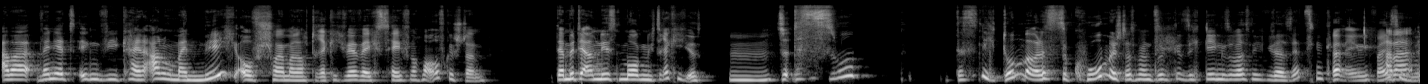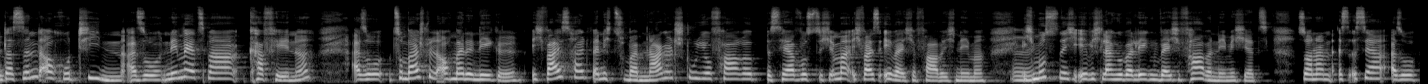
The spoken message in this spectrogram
aber wenn jetzt irgendwie, keine Ahnung, mein Milchaufschäumer noch dreckig wäre, wäre ich safe nochmal aufgestanden. Damit der am nächsten Morgen nicht dreckig ist. Mhm. So, das ist so, das ist nicht dumm, aber das ist so komisch, dass man so, sich gegen sowas nicht widersetzen kann. Irgendwie, ich weiß Aber das sind auch Routinen. Also nehmen wir jetzt mal Kaffee, ne? Also zum Beispiel auch meine Nägel. Ich weiß halt, wenn ich zu meinem Nagelstudio fahre, bisher wusste ich immer, ich weiß eh, welche Farbe ich nehme. Mhm. Ich muss nicht ewig lange überlegen, welche Farbe nehme ich jetzt. Sondern es ist ja, also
